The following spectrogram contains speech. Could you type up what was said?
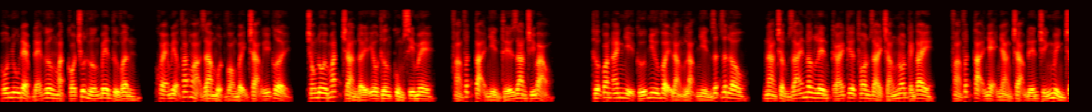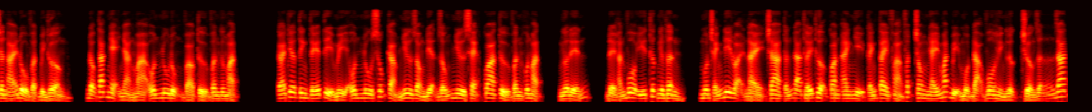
ôn nhu đẹp đẽ gương mặt có chút hướng bên tử vân khoe miệng phát họa ra một vòng bệnh trạng ý cười, trong đôi mắt tràn đầy yêu thương cùng si mê, phảng phất tại nhìn thế gian trí bảo thượng quan anh nhị cứ như vậy lẳng lặng nhìn rất rất lâu, nàng chậm rãi nâng lên cái kia thon dài trắng non cánh tay phảng phất tại nhẹ nhàng chạm đến chính mình chân ái đồ vật bình thường, động tác nhẹ nhàng mà ôn nhu đụng vào tử vân gương mặt. Cái kia tinh tế tỉ mỉ ôn nhu xúc cảm như dòng điện giống như xẹt qua tử vân khuôn mặt, ngứa đến, để hắn vô ý thức nhân thân, muốn tránh đi loại này cha tấn đã thấy thượng quan anh nhị cánh tay phảng phất trong nháy mắt bị một đạo vô hình lực trường dẫn dắt,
